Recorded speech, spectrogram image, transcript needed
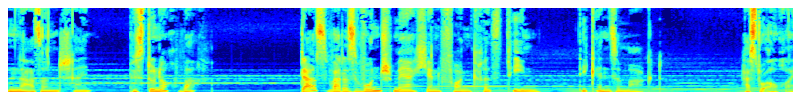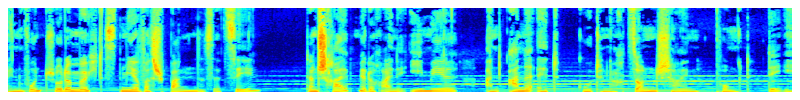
Na Sonnenschein? Bist du noch wach? Das war das Wunschmärchen von Christine, die Gänsemagd. Hast du auch einen Wunsch oder möchtest mir was Spannendes erzählen? Dann schreib mir doch eine E-Mail an anne@gutenachtsonnenschein.de.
